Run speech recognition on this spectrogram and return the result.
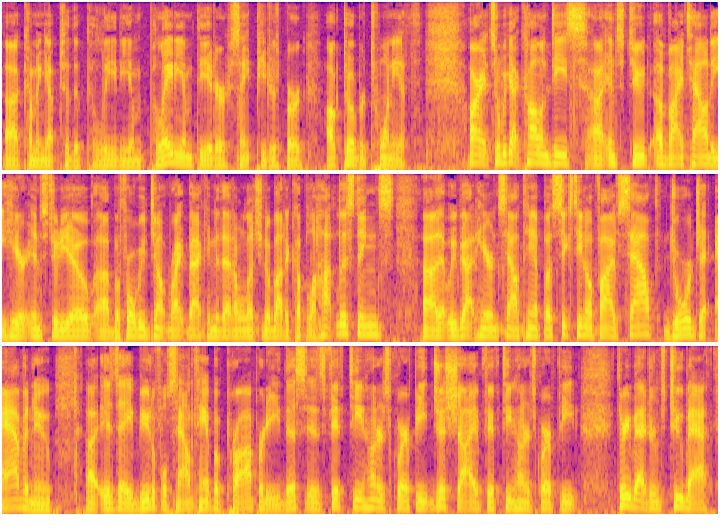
uh, coming up to the Palladium Palladium Theater, St. Petersburg, October twentieth. All right, so we got Collin Dees, uh, Institute of Vitality here in studio. Uh, before we jump right back into that, I want to let you know about a couple of hot listings uh, that we've got here in South Tampa. 1605 South Georgia Avenue is a beautiful South Tampa property. This is 1,500 square feet, just shy of 1,500 square feet, three bedrooms, two bath.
